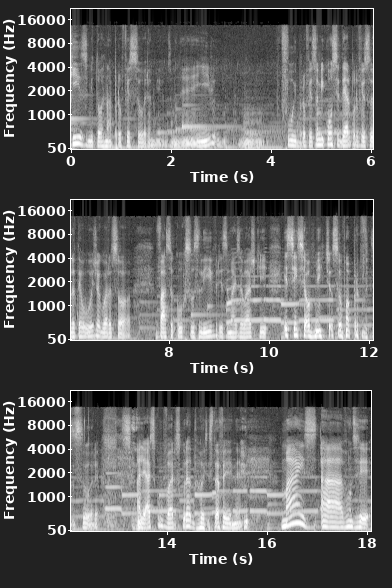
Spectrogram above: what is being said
quis me tornar professora mesmo, né? E fui professora, me considero professora até hoje, agora só faço cursos livres, mas eu acho que essencialmente eu sou uma professora. Sim. Aliás, com vários curadores também, né? Mas, a, vamos dizer,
